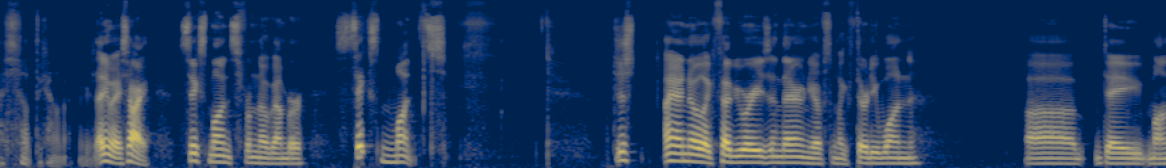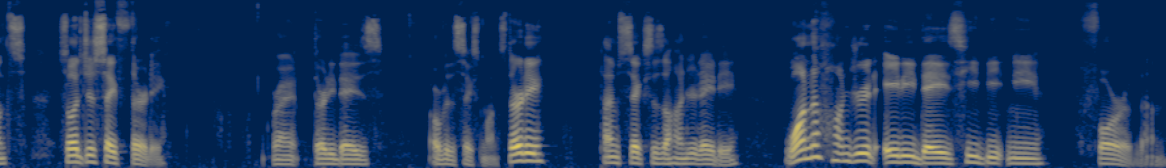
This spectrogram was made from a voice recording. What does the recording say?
I still have to count on my fingers. Anyway, sorry. Six months from November. Six months. Just, I know like February's in there and you have some like 31 uh, day months. So let's just say 30, right? 30 days over the six months. 30 times 6 is 180. 180 days he beat me four of them.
